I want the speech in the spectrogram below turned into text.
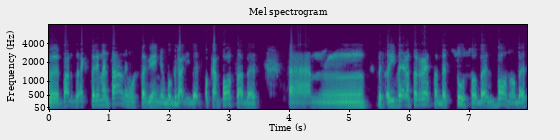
w bardzo eksperymentalnym ustawieniu, bo grali bez Ocamposa, bez, um, bez Olivera Torresa, bez Suso, bez Bono, bez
